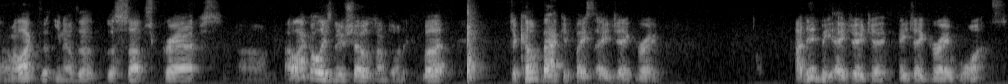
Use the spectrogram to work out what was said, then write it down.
Um, I like the you know the the sub scraps. Um, I like all these new shows that I'm doing. But to come back and face AJ Gray, I did beat AJ AJ Gray once.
